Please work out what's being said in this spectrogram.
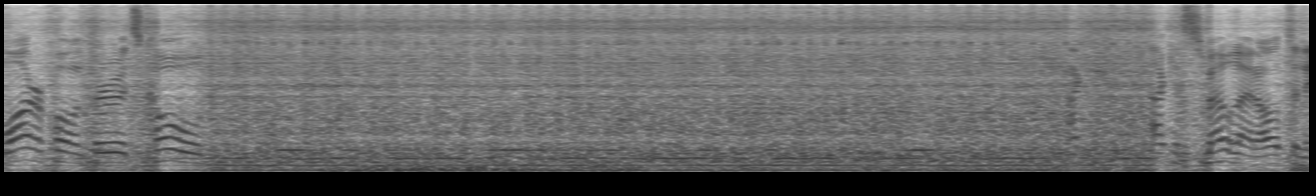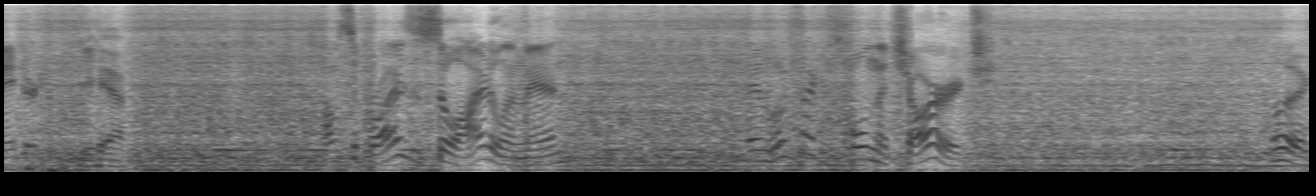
Got water flowing through, it's cold. I can, I can smell that alternator. Yeah. I'm surprised it's still idling, man. It looks like it's holding the charge. Look.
